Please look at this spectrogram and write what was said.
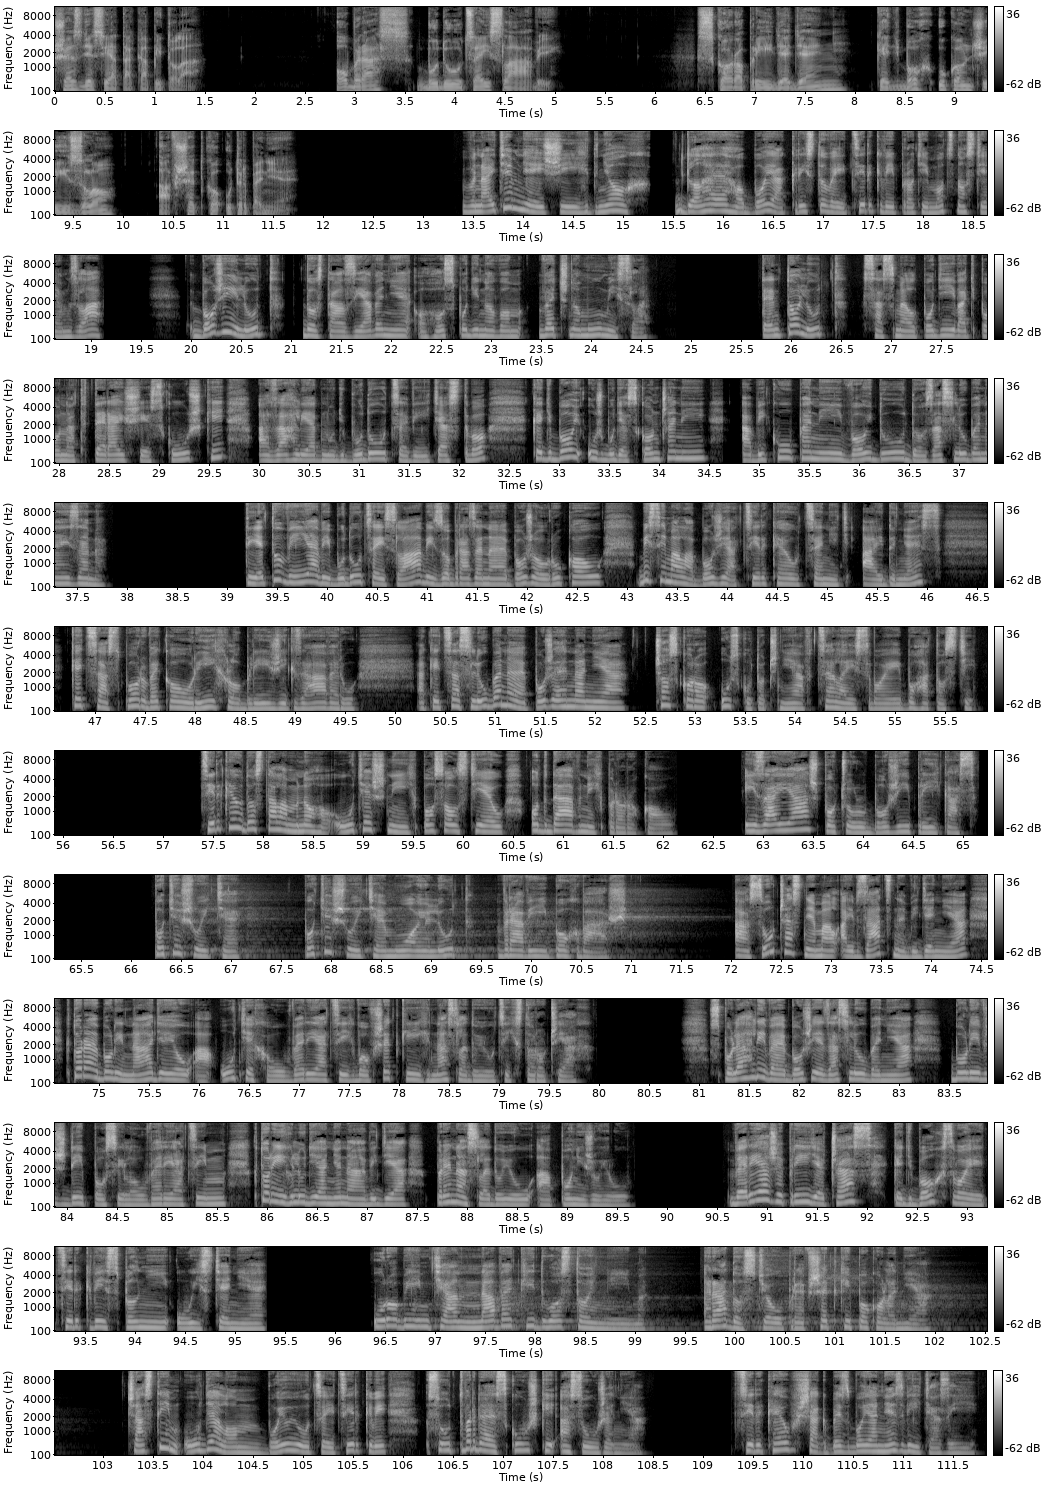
60. kapitola Obraz budúcej slávy Skoro príde deň, keď Boh ukončí zlo a všetko utrpenie. V najtemnejších dňoch dlhého boja Kristovej cirkvi proti mocnostiam zla Boží ľud dostal zjavenie o hospodinovom väčšnom úmysle. Tento ľud sa smel podívať ponad terajšie skúšky a zahliadnúť budúce víťazstvo, keď boj už bude skončený a vykúpený vojdú do zasľúbenej zeme. Tieto výjavy budúcej slávy zobrazené Božou rukou by si mala Božia cirkev ceniť aj dnes, keď sa spor vekov rýchlo blíži k záveru a keď sa slúbené požehnania čoskoro uskutočnia v celej svojej bohatosti. Cirkev dostala mnoho útešných posolstiev od dávnych prorokov. Izaiáš počul Boží príkaz. Potešujte, potešujte môj ľud, vraví Boh váš. A súčasne mal aj vzácne videnia, ktoré boli nádejou a útechou veriacich vo všetkých nasledujúcich storočiach. Spoľahlivé Božie zasľúbenia boli vždy posilou veriacim, ktorých ľudia nenávidia, prenasledujú a ponižujú. Veria, že príde čas, keď Boh svojej cirkvi splní uistenie. Urobím ťa naveky dôstojným, radosťou pre všetky pokolenia. Častým údelom bojujúcej cirkvy sú tvrdé skúšky a súženia – Cirkev však bez boja nezvíťazí.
